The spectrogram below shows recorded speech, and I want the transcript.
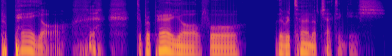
prepare y'all to prepare y'all for the return of chatting ish.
